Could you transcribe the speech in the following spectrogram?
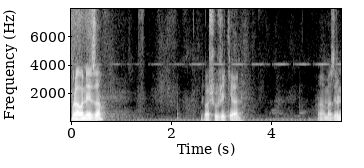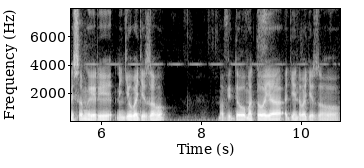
muraho neza ndabashuje cyane amazina ni samweri ni njye ubagezaho amavidewo matoya agenda abagezaho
